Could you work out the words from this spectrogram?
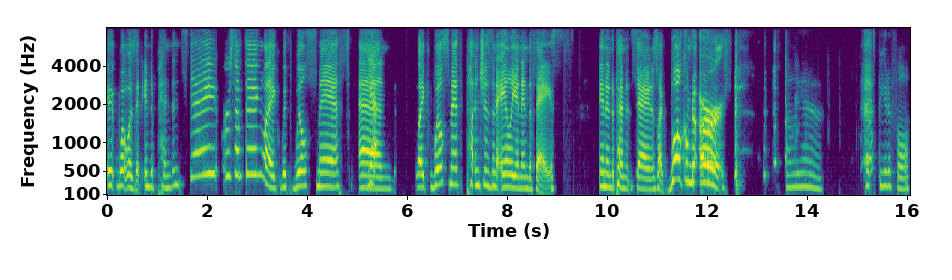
it, what was it independence day or something like with will smith Yeah. and like will smith punches an alien in the face in independence day and is like welcome to earth oh yeah. That's beautiful.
